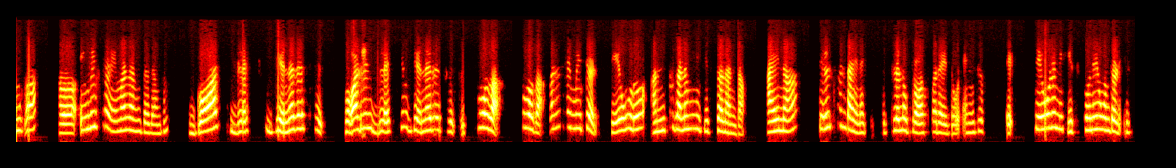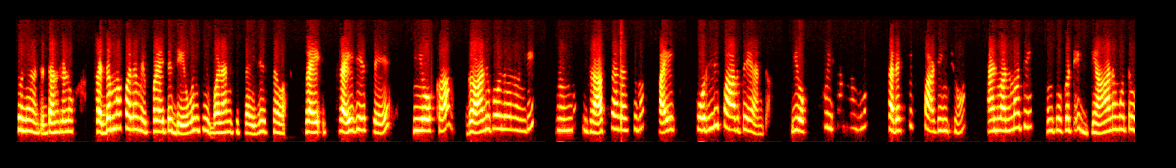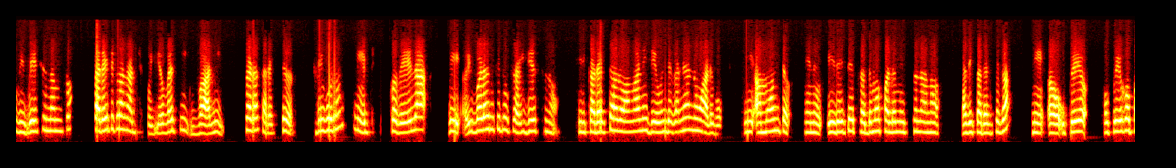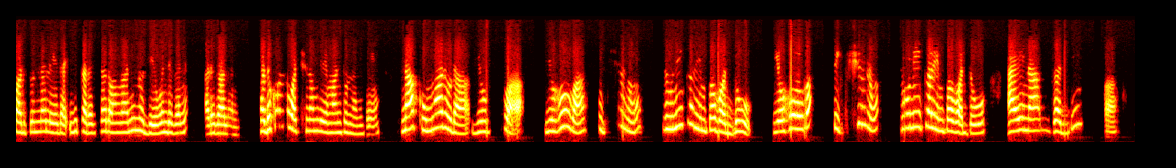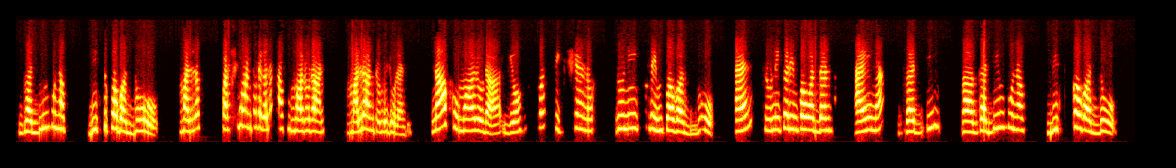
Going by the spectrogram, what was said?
ఇంకా ఇంగ్లీష్లో ఏమని అంటాడంటే God bless generously God will bless you generously ఎక్కువగా ఎక్కువగా అన్లిమిటెడ్ దేవుడు అంతగానం నీకు ఇస్తాడంట. ఆయన తెలుసంట ఆయనకి ఎట్లా నువ్వు ప్రాస్పర్ అవుతావు ఎంత దేవుడు నీకు ఇస్తూనే ఉంటాడు ఇస్తూనే ఉంటాడు. దాంట్లో నువ్వు పెద్దమ్మ ఫలం ఎప్పుడైతే దేవునికి ఇవ్వడానికి ట్రై చేస్తావా ట్రై ట్రై చేస్తే నీ యొక్క గానుగోలు నుండి నుండి ద్రాక్ష రసము పై పొర్లి పారుతాయి అంట ఈ విషయం నువ్వు కరెక్ట్ పాటించు. అండ్ వన్ మోర్ థింగ్ ఇంకొకటి జ్ఞానముతో వివేచనంతో కరెక్ట్గా నడుచుకో. ఎవరికి? ఇవ్వాలి ఇక్కడ కరెక్ట్ ఇది కూడా నేర్చు ఒకవేళ ఇవ్వడానికి నువ్వు ట్రై చేస్తున్నావు. ఇది కరెక్టా రాంగ్ అని దేవుని దగ్గరనే నువ్వు అడుగు. ఈ అమౌంట్ నేను ఏదైతే ప్రథమ ఫలం ఇస్తున్నానో అది కరెక్ట్గా ఉపయోగ ఉపయోగపడుతుందా లేదా? ఇది కరెక్టా రాంగ్ అని నువ్వు దేవుని దగ్గరనే అడగాలని. పదకొండు వచనంలో ఏమంటుందంటే నా కుమారుడా యువ యహోవ శిక్షను తృణీకరింపవద్దు. యహోవ శిక్షను తృణీకరింపవద్దు. ఆయన గద్ది గద్దింపున విసుకవద్దు మళ్ళా ఫస్ట్ అంటాడు కదా నా కుమారుడా అని. మళ్ళా అంటుండు చూడండి. నా కుమారుడా యెహోవా శిక్షను తృణీకరింపవద్దు. అండ్ తృణీకరింపవద్దు అంటే ఆయన గద్ది ఆ, గద్దింపున తీసుకోవద్దు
